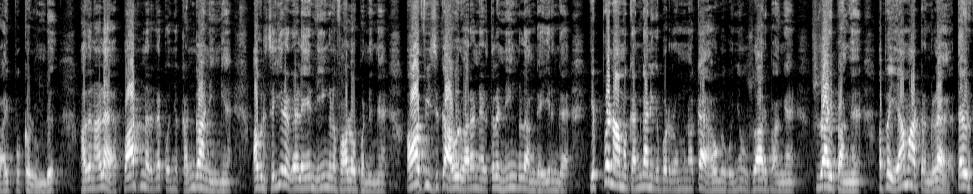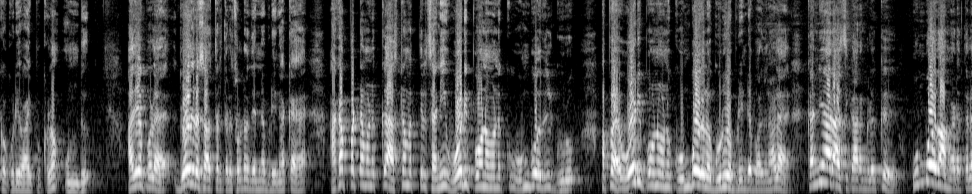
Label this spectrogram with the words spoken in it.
வாய்ப்புகள் உண்டு. அதனால் பார்ட்னரை கொஞ்சம் கண்காணிங்க. அவர் செய்கிற வேலையை நீங்களும் ஃபாலோ பண்ணுங்கள் ஆஃபீஸுக்கு அவர் வர நேரத்தில் நீங்களும் அங்கே இருங்க. எப்போ நாம் கண்காணிக்கப்படுறோம்னாக்கா அவங்க கொஞ்சம் சுதாரிப்பாங்க சுதாரிப்பாங்க. அப்போ ஏமாற்றங்களை தவிர்க்கக்கூடிய வாய்ப்புகளும் உண்டு. அதே போல் ஜோதிட சாஸ்திரத்தில் சொல்கிறது என்ன அப்படின்னாக்க அகப்பட்டவனுக்கு அஷ்டமத்தில் சனி ஓடி போனவனுக்கு ஒம்போதில் குரு. அப்போ ஓடி போனவனுக்கு ஒம்போதில் குரு அப்படின்ற போகிறதுனால கன்னியாராசிக்காரங்களுக்கு ஒம்போதாம் இடத்துல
